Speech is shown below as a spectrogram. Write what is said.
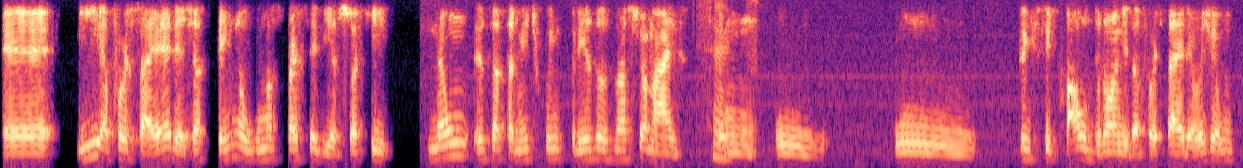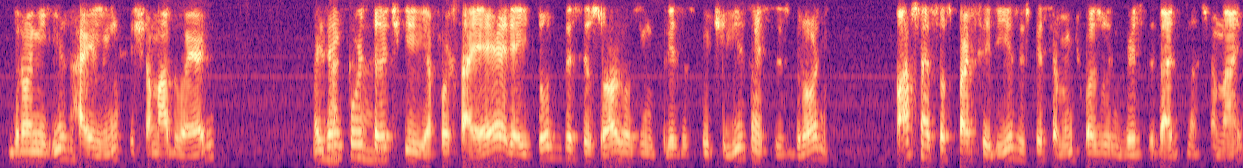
É, e a Força Aérea já tem algumas parcerias, só que não exatamente com empresas nacionais. Certo. Então, o, o principal drone da Força Aérea hoje é um drone israelense chamado Air, mas é Bacana. é importante que a Força Aérea e todos esses órgãos e empresas que utilizam esses drones façam essas parcerias, especialmente com as universidades nacionais,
